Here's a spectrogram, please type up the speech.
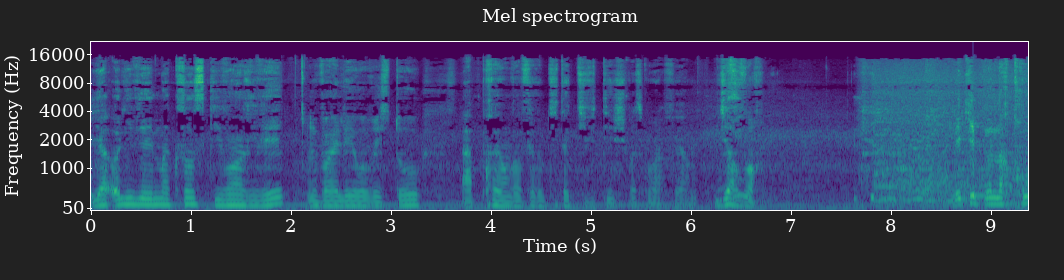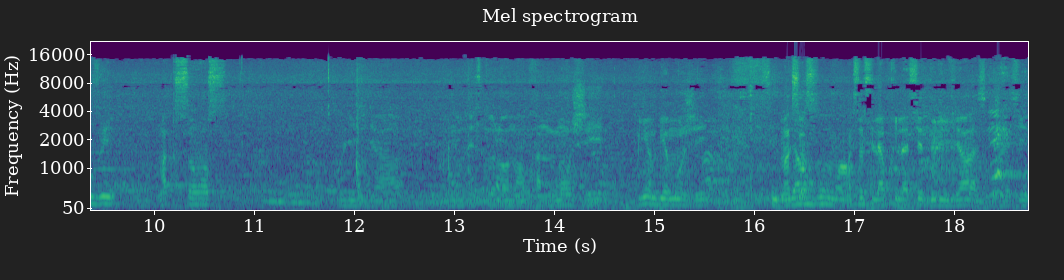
il y a Olivier et Maxence qui vont arriver. On va aller au resto. Après, on va faire une petite activité. Je sais pas ce qu'on va faire. Dis au revoir. L'équipe, on a retrouvé Maxence, Olivia. Au resto, là, on est en train de manger. Bien, bien manger. Maxence, Maxence, il a pris l'assiette d'Olivia. Parce qu'elle a dit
